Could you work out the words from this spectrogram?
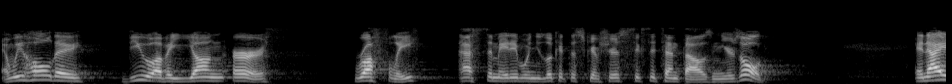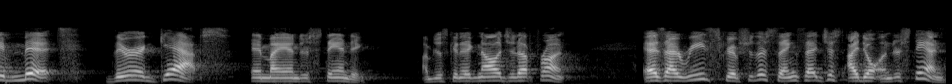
And we hold a view of a young earth, roughly estimated when you look at the scriptures, six to 10,000 years old. And I admit there are gaps in my understanding. I'm just going to acknowledge it up front. As I read scripture, there's things that just I don't understand.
